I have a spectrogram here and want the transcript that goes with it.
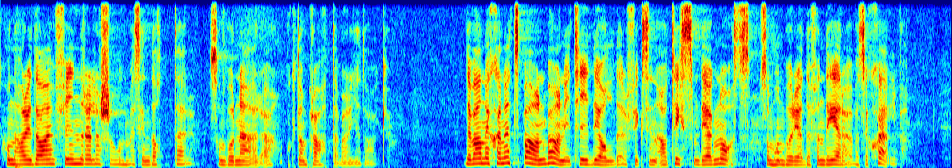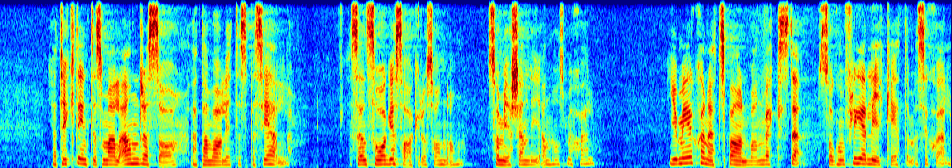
Hon har idag en fin relation med sin dotter, som bor nära och de pratar varje dag. Det var när Jeanettes barnbarn i tidig ålder fick sin autismdiagnos som hon började fundera över sig själv. Jag tyckte inte som alla andra sa att han var lite speciell. Sen såg jag saker hos honom som jag kände igen hos mig själv. Ju mer Jeanettes barnbarn växte såg hon fler likheter med sig själv.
